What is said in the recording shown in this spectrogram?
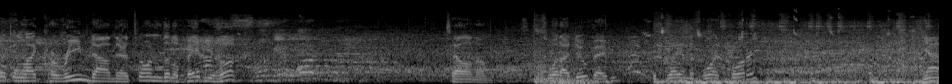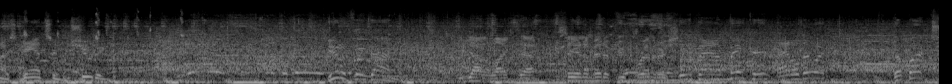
Looking like Kareem down there, throwing a little baby hook. Telling him, that's what I do, baby. The play in the fourth quarter. Giannis dancing, shooting. Beautifully done. You got it like that. Seeing him hit a few perimeter shots. Rebound maker. That'll do it. The Bucks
